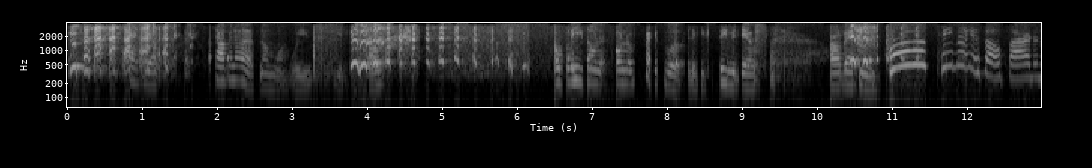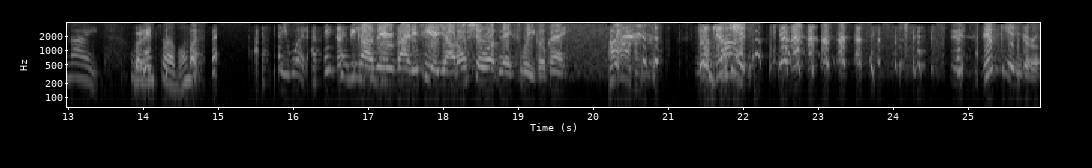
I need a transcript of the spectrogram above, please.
Talking to us no more. Will you? you hopefully he's on the, on the Facebook, and if you can see me, Dale, call back in. oh, Tina is on fire tonight. We're But- in trouble. But I tell you what, I think That's that means because we're- everybody's here, y'all. Don't show up next week, okay? Uh-uh. No, just kidding. just kidding, girl.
